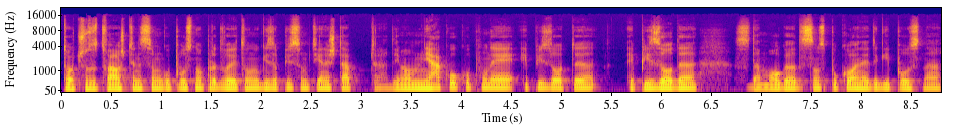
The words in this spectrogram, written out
Точно затова още не съм го пуснал предварително, ги записвам тия неща. Трябва да имам няколко поне епизода, епизода, за да мога да съм спокоен да ги пусна.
